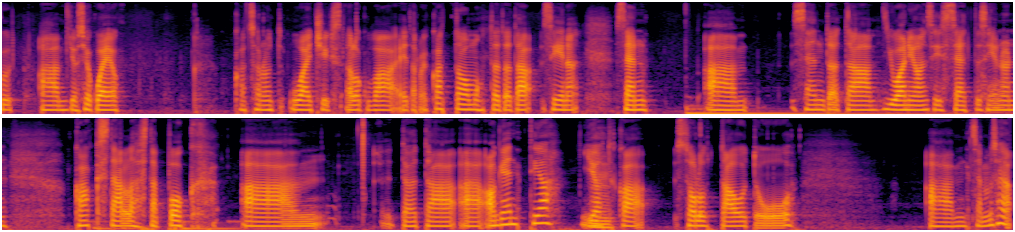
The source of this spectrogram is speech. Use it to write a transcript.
kun, äh, jos joku ei ole katsonut White Chicks-elokuvaa, ei tarvitse katsoa, mutta tota, siinä sen, ähm, sen tota, juoni on siis se, että siinä on kaksi tällaista POC ähm, tota, äh, agenttia, mm. jotka soluttautuu ähm, semmoiseen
